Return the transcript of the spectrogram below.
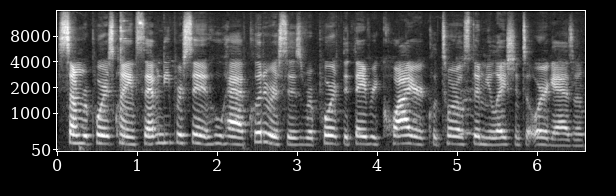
some reports claim 70% who have clitorises report that they require clitoral stimulation to orgasm.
